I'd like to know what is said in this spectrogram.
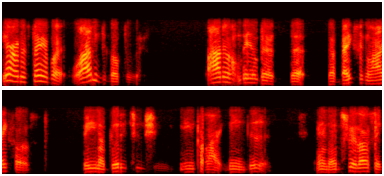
You understand, but well, I need to go through it. I don't live the the the basic life of being a goody two shoes, being polite, being good. And then Sri Lord said,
